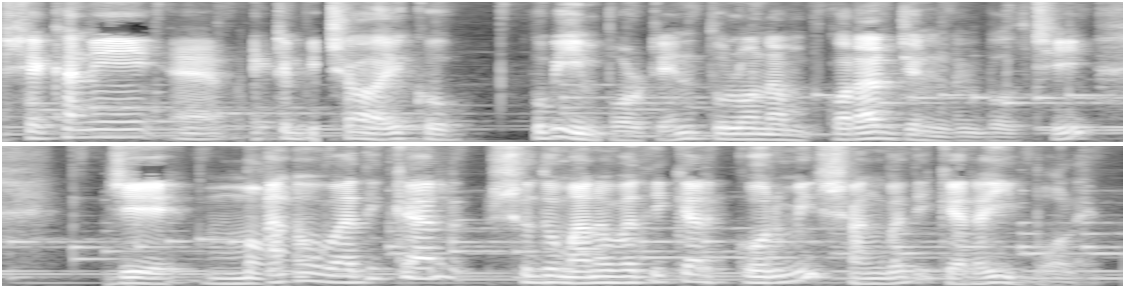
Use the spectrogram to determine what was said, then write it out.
সেখানে একটি বিষয় খুব খুবই ইম্পর্টেন্ট তুলনা করার জন্য আমি বলছি যে মানবাধিকার শুধু মানবাধিকার কর্মী সাংবাদিকেরাই বলেন।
